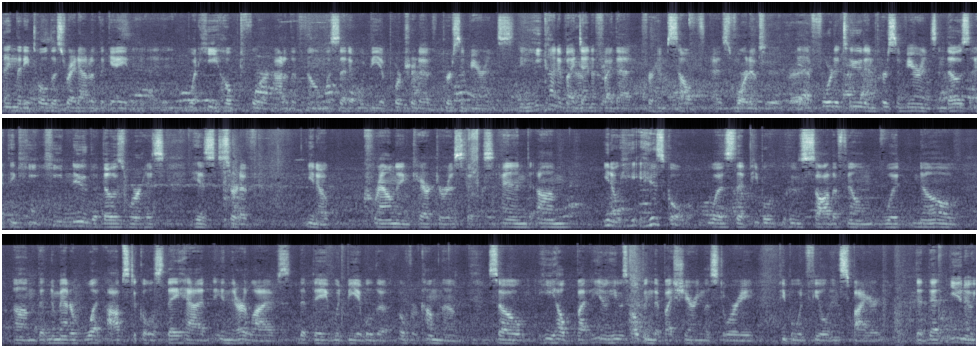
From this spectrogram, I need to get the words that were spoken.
thing that he told us right out of the gate, what he hoped for out of the film was that it would be a portrait of perseverance. And he kind of identified that for himself as one of Fortitude, right? yeah, fortitude and perseverance. And those, I think, he he knew that those were his his sort of, you know, crowning characteristics. And um, you know, hi- his goal was that people who saw the film would know um, that no matter what obstacles they had in their lives, that they would be able to overcome them. So he helped by, you know, he was hoping that by sharing the story, people would feel inspired. That that you know,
